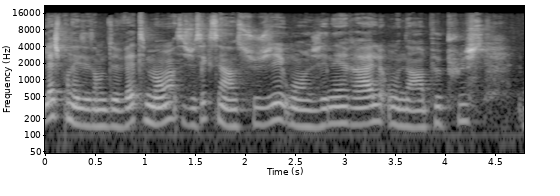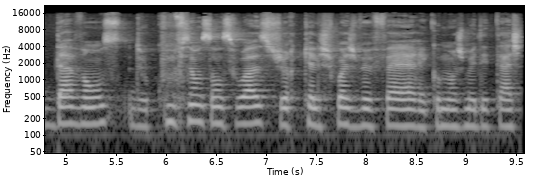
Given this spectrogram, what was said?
Là, je prends des exemples de vêtements. Je sais que c'est un sujet où en général, on a un peu plus d'avance, de confiance en soi sur quel choix je veux faire et comment je me détache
